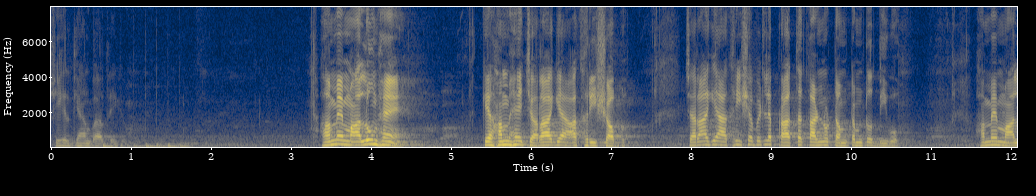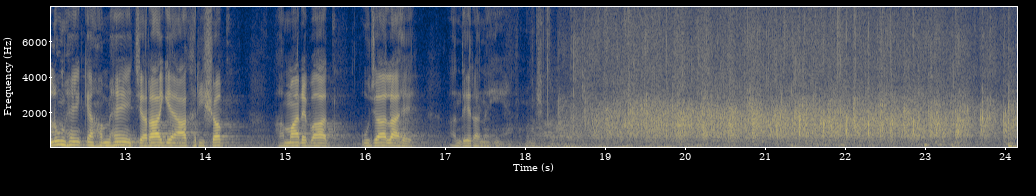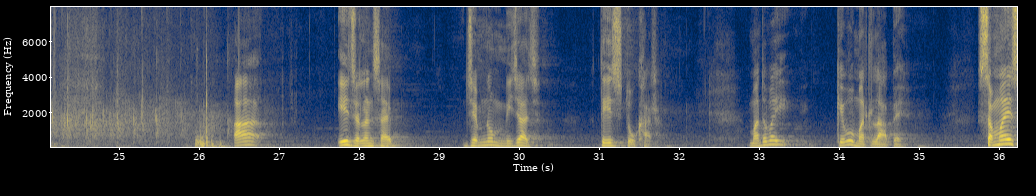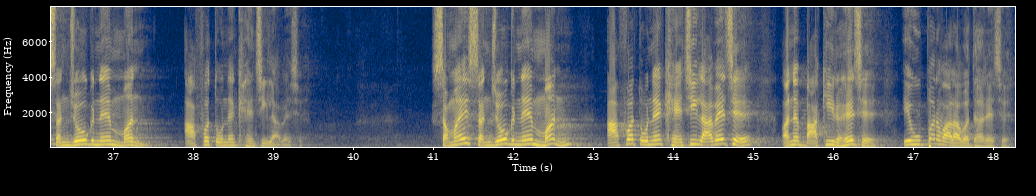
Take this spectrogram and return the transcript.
शेर ध्यान बात है क्यों हमें मालूम है કે હમ હે ચરાગે આખરી શબ ચરાગે આખરી શબ એટલે પ્રાતઃકાળનો ટમટમતો દીવો हमें मालूम है कि हम हैं चरागे आखिरी शब हमारे बाद उजाला है अंधेरा नहीं है नमस्कार આ એ જલન સાહેબ, જેમનો મિજાજ તેજ તોખાર. માધવભાઈ, કેવો મતલબ આપે? સમય સંજોગને મન આફતોને ખેંચી લાવે છે. સમય સંજોગને મન આફતોને ખેંચી લાવે છે અને બાકી રહે છે એ ઉપરવાળા વધારે છે.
